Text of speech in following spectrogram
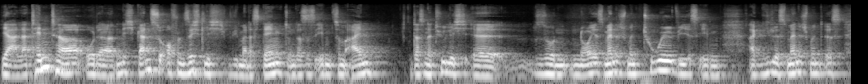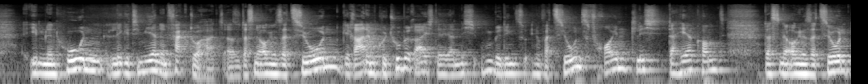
ja, latenter oder nicht ganz so offensichtlich, wie man das denkt. Und das ist eben zum einen, dass natürlich äh, so ein neues Management-Tool, wie es eben agiles Management ist, eben einen hohen legitimierenden Faktor hat. Also dass eine Organisation, gerade im Kulturbereich, der ja nicht unbedingt so innovationsfreundlich daherkommt, dass eine Organisation,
